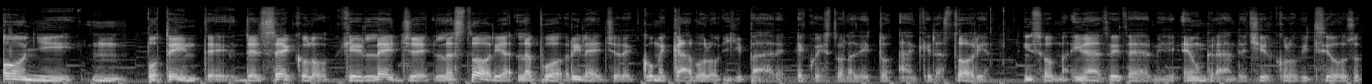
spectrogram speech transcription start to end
Ogni mh, mm, potente del secolo che legge la storia la può rileggere come cavolo gli pare e questo l'ha detto anche la storia. Insomma, in altri termini, è un grande circolo vizioso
